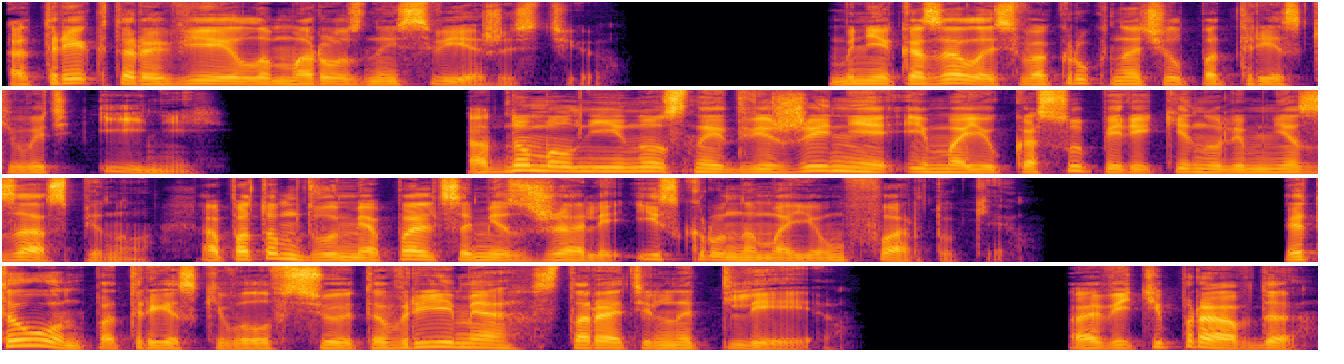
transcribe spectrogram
От ректора веяло морозной свежестью. Мне казалось, вокруг начал потрескивать иней. Одно молниеносное движение, и мою косу перекинули мне за спину, а потом двумя пальцами сжали искру на моем фартуке. Это он потрескивал все это время, старательно тлея. А ведь и правда,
